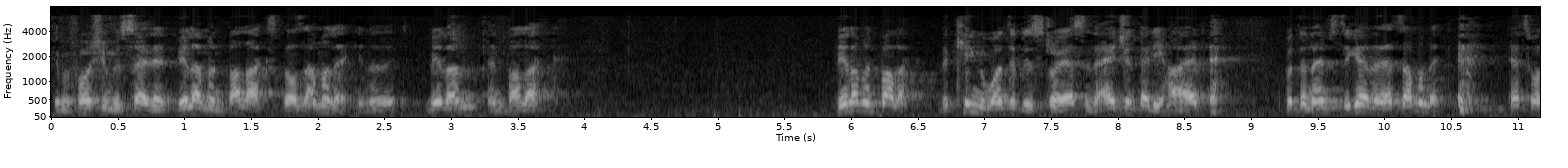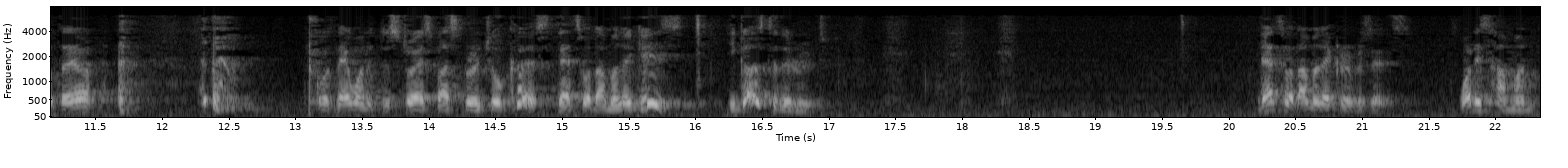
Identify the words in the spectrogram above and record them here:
The Meforshim would say that Bilam and Balak spells Amalek, you know that? Bilam and Balak. Bilam and Balak, the king who wanted to destroy us and the agent that he hired, put the names together, that's Amalek. That's what they are. of course, they want to destroy us by spiritual curse. That's what Amalek is. He goes to the root. That's what Amalek represents. What is Haman?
